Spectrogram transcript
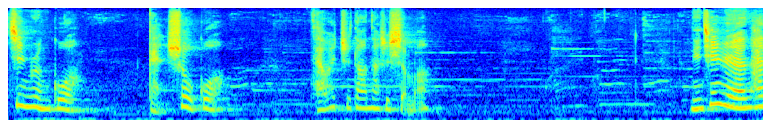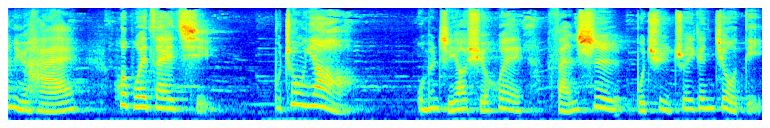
浸润过、感受过，才会知道那是什么。年轻人和女孩会不会在一起，不重要，我们只要学会凡事不去追根究底。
